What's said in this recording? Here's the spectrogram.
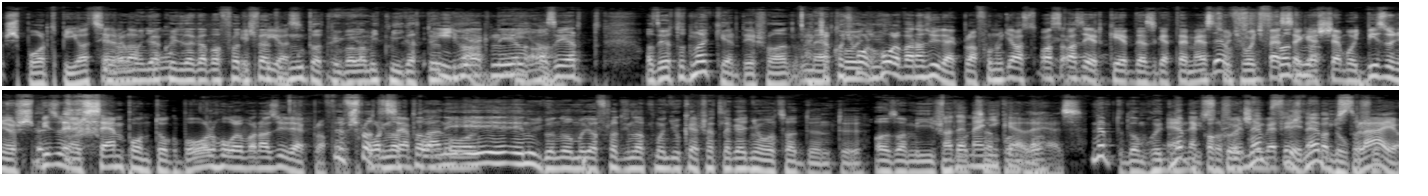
sportpiaci Erre alapú. mondják, hogy legalább a Fradi fel tud mutatni Igen. valamit, míg a többieknél azért, azért ott nagy kérdés van. Hát mert csak hogy, hogy hol, hol van az üvegplafon, ugye az, az azért kérdezgetem ezt, hogy, hogy feszegessem, hogy bizonyos, bizonyos szempontokból hol van az üvegplafon. Sport talán én, én, úgy gondolom, hogy a Fradinak mondjuk esetleg egy nyolcad döntő az, ami is. Na de mennyi kell ehhez? Nem tudom, hogy nem biztos, hogy nem, fél, nem, biztos, hogy,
